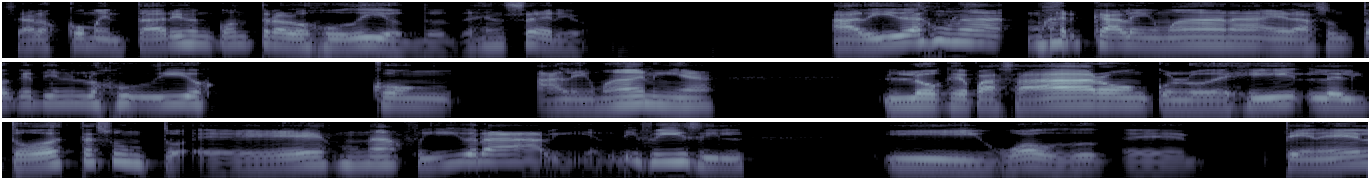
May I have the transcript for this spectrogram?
o sea, los comentarios en contra de los judíos, es en serio. Adidas es una marca alemana. El asunto que tienen los judíos con Alemania lo que pasaron con lo de Hitler y todo este asunto es una fibra bien difícil. Y wow, eh, tener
